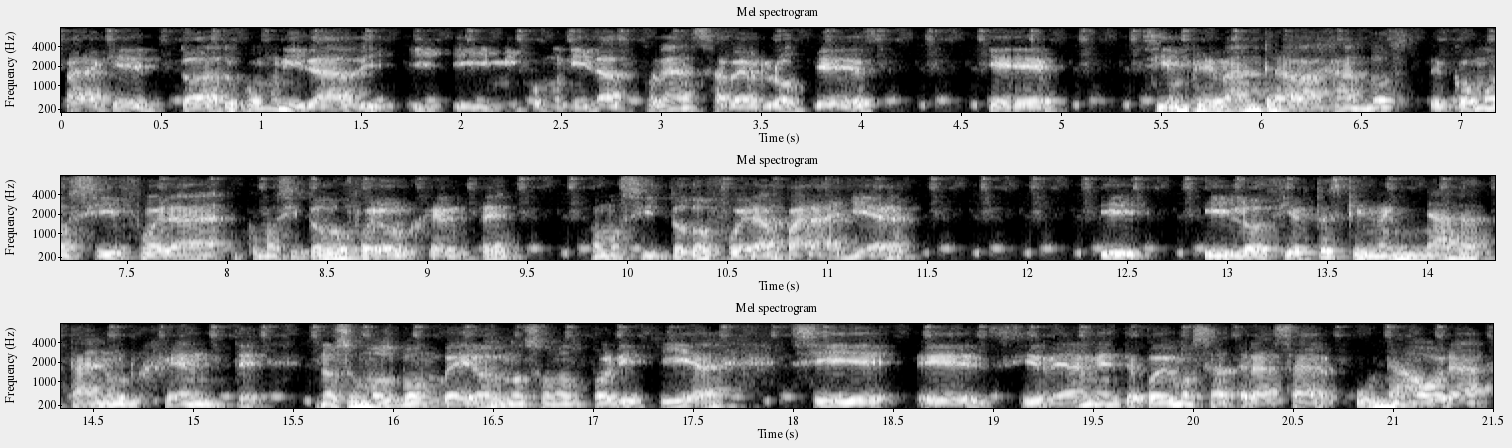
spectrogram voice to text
para que toda tu comunidad y, y, mi comunidad puedan saber lo que es, que siempre van trabajando como si, fuera, como si todo fuera urgente, como si todo fuera para ayer. Y, y lo cierto es que no hay nada tan urgente. No somos bomberos, no somos policía. Si, eh, si realmente podemos atrasar una hora,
